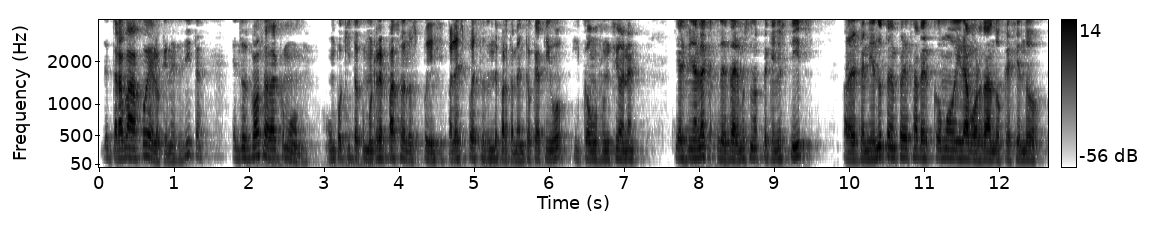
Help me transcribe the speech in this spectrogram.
de trabajo y a lo que necesita. Entonces vamos a dar como un poquito como un repaso de los principales puestos de un departamento creativo y cómo funcionan. Y al final les daremos unos pequeños tips para dependiendo de tu empresa ver cómo ir abordando, creciendo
